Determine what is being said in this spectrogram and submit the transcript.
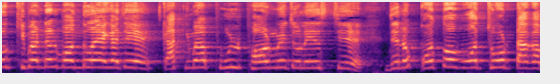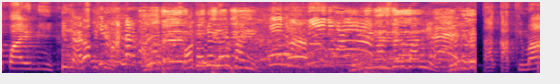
লক্ষ্মী ভান্ডার বন্ধ হয়ে গেছে। কাকিমা ফুল ফর্মে চলে এসছে। যেন কত বছর টাকা পায়নি। তা কাকিমা,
